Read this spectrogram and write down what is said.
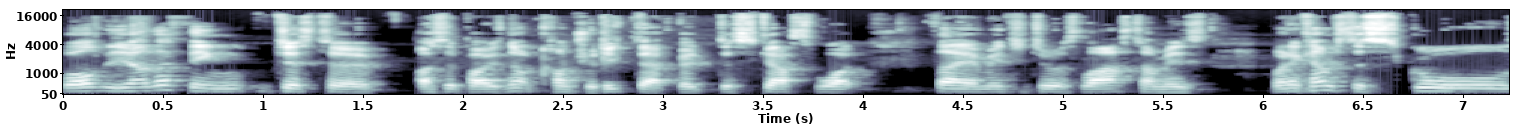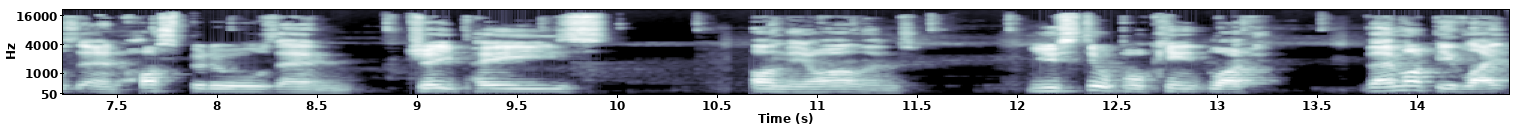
Well, the other thing, just to, I suppose, not contradict that, but discuss what Thea mentioned to us last time is when it comes to schools and hospitals and GPs on the island, you still book in, like, they might be late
